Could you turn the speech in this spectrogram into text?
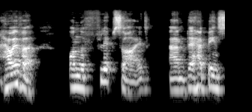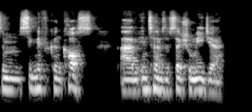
However, on the flip side, um, there have been some significant costs um, in terms of social media.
